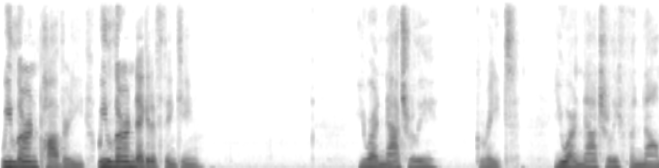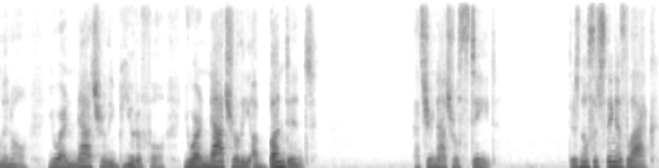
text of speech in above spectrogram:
We learn poverty. We learn negative thinking. You are naturally great. You are naturally phenomenal. You are naturally beautiful. You are naturally abundant. That's your natural state. There's no such thing as lack.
